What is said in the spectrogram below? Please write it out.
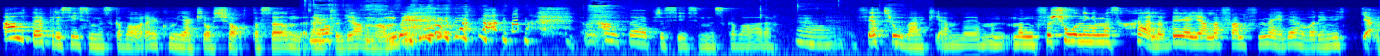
allt är precis som det ska vara. Jag kommer jäkla att tjata sönder det här ja. programmet om det. men allt är precis som det ska vara. Ja. Eh, för jag tror verkligen det. Men, men försoningen med sig själv, det är i alla fall för mig, det har varit nyckeln.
